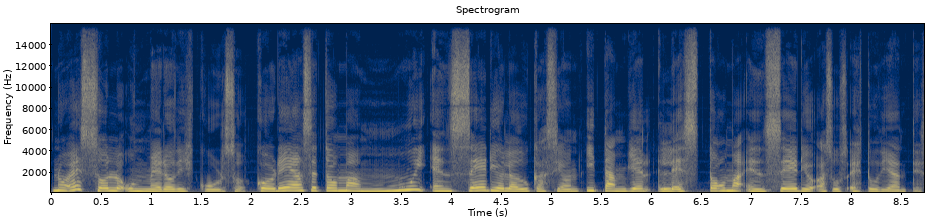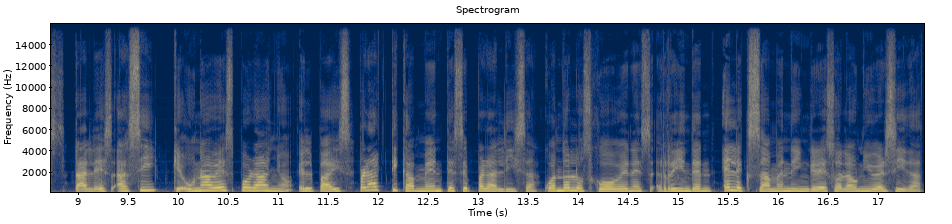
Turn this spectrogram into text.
no es solo un mero discurso. Corea se toma muy en serio la educación y también les toma en serio a sus estudiantes. Tal es así que una vez por año el país prácticamente se paraliza cuando los jóvenes rinden el examen de ingreso a la universidad.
